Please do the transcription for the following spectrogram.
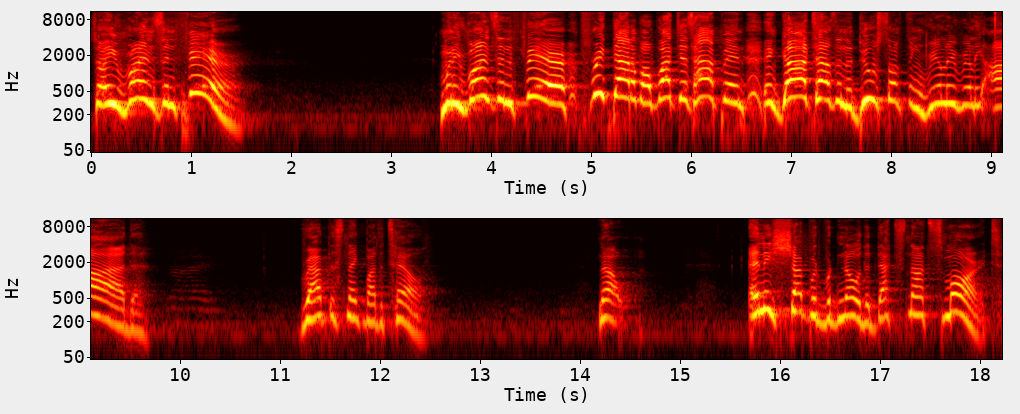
So he runs in fear. When he runs in fear, freaked out about what just happened, and God tells him to do something really, really odd grab the snake by the tail. Now, any shepherd would know that that's not smart.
